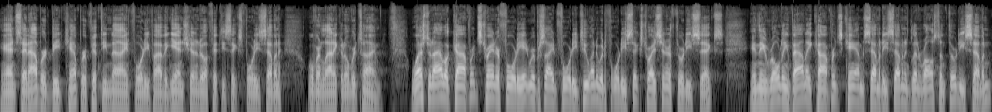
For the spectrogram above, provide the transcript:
And St. Albert beat Kuemper 59 45. Again, Shenandoah 56 47 over Atlantic in overtime. Western Iowa Conference, Treynor 48, Riverside 42, Underwood 46, Tri Center 36. In the Rolling Valley Conference, Cam 77, Glidden Ralston 37.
